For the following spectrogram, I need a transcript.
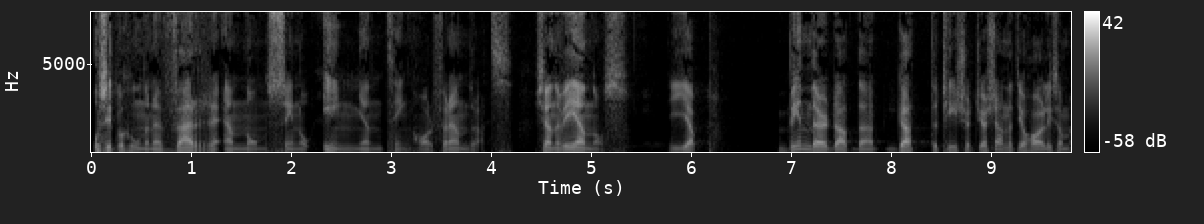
och situationen är värre än någonsin och ingenting har förändrats. Känner vi igen oss? Japp. Been there, dot that, got the t-shirt. Jag känner att jag har liksom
